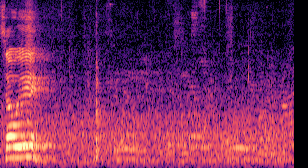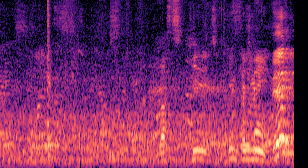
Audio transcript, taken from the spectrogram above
تساوي إيه؟ بس 60% إيه؟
